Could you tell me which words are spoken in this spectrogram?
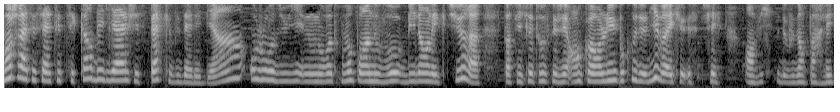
Bonjour à tous et à toutes, c'est Cordélia, j'espère que vous allez bien. Aujourd'hui, nous nous retrouvons pour un nouveau bilan lecture, parce qu'il se trouve que j'ai encore lu beaucoup de livres et que j'ai envie de vous en parler.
